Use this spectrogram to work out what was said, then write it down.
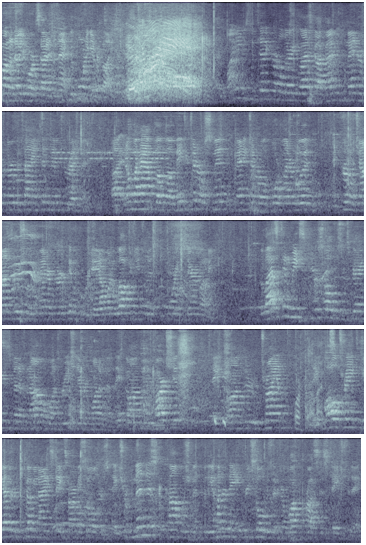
Come on, I know you're more excited than that. Good morning, everybody. Good morning. My name is Lieutenant Colonel Larry Glasscock. I'm the commander of 3rd Battalion, 10th Infantry Regiment. Uh, and on behalf of uh, Major General Smith, the commanding general of Fort Leonard Wood, and Colonel John Crucial, the commander of 3rd Chemical Brigade, I want to welcome you to this morning's ceremony. The last 10 weeks of your soldiers' experience has been a phenomenal one for each and every one of them. They've gone through hardships, they've gone through triumph, they've all trained together to become United States Army soldiers. A tremendous accomplishment for the 183 soldiers that are going to walk across this stage today.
